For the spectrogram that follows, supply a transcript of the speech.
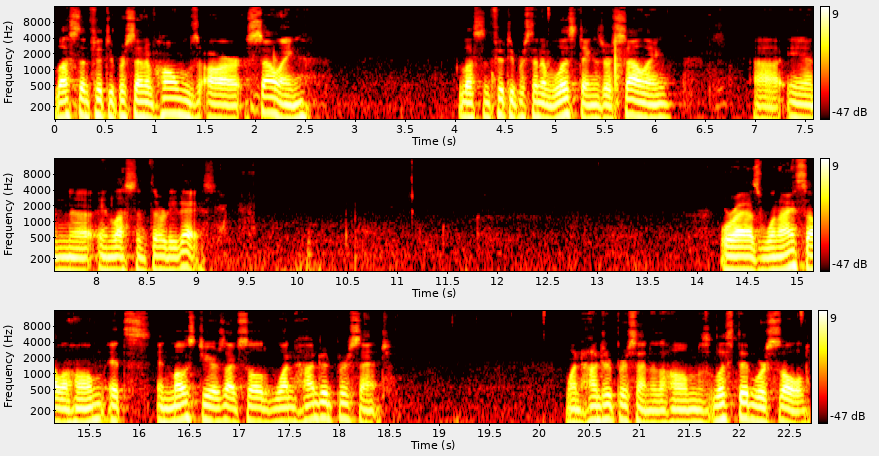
Less than 50% of homes are selling, less than 50% of listings are selling uh, in, uh, in less than 30 days. Whereas when I sell a home, it's in most years I've sold 100%. 100% of the homes listed were sold.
